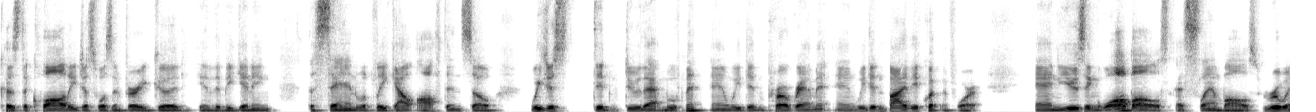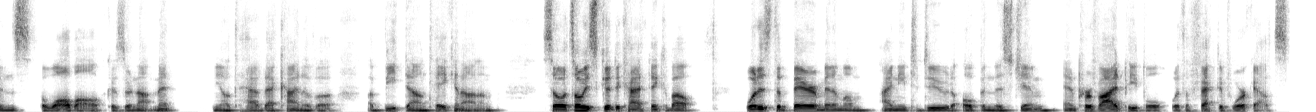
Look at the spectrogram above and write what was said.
because the quality just wasn't very good in the beginning. The sand would leak out often, so we just didn't do that movement and we didn't program it and we didn't buy the equipment for it. And using wall balls as slam balls ruins the wall ball because they're not meant you know to have that kind of a, a beat down taken on them so it's always good to kind of think about what is the bare minimum i need to do to open this gym and provide people with effective workouts.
